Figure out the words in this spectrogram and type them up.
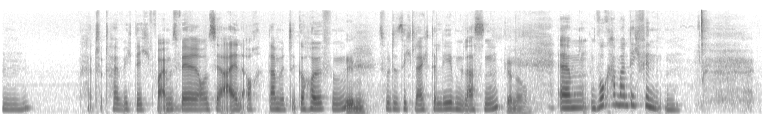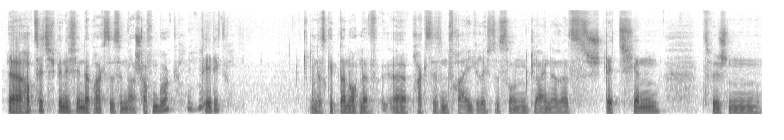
Ja, total wichtig. Vor allem, es wäre uns ja allen auch damit geholfen. Eben. Es würde sich leichter leben lassen. Genau. Ähm, wo kann man dich finden? Äh, hauptsächlich bin ich in der Praxis in Aschaffenburg tätig. Und es gibt dann noch eine äh, Praxis in Freigericht. Das ist so ein kleineres Städtchen zwischen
